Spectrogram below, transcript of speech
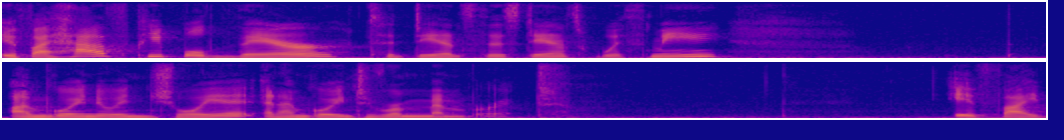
if I have people there to dance this dance with me, I'm going to enjoy it and I'm going to remember it. If I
